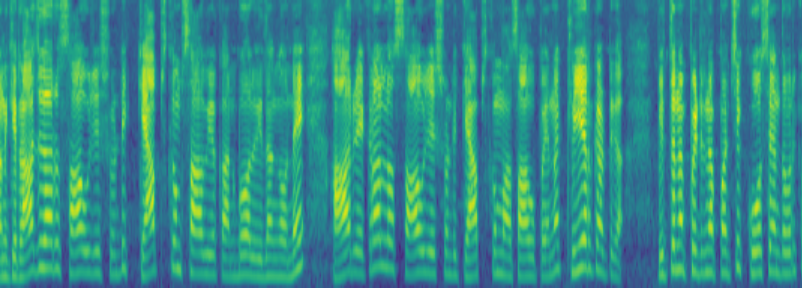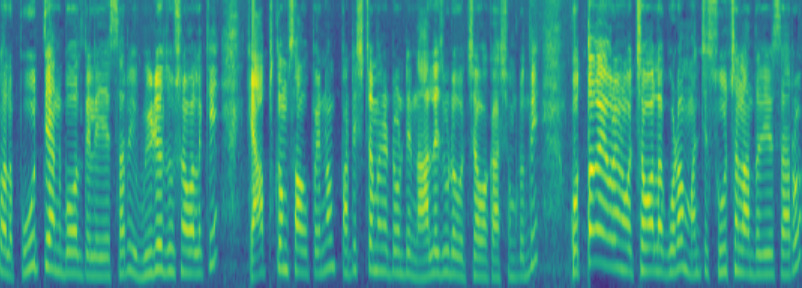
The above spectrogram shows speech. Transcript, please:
మనకి రాజుగారు సాగు చేసినటువంటి క్యాప్సికమ్ సాగు యొక్క అనుభవాలు విధంగా ఉన్నాయి. ఆరు ఎకరాల్లో సాగు చేసినటువంటి క్యాప్సికమ్ ఆ సాగు పైన క్లియర్ కట్గా విత్తనం పెట్టినప్పటి నుంచి కోసేంత వరకు వాళ్ళ పూర్తి అనుభవాలు తెలియజేస్తారు ఈ వీడియో చూసిన వాళ్ళకి క్యాప్సికమ్ సాగు పైన పటిష్టమైనటువంటి నాలెడ్జ్ కూడా వచ్చే అవకాశం ఉంటుంది. కొత్తగా ఎవరైనా వచ్చే వాళ్ళకి కూడా మంచి సూచనలు అందజేశారు.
